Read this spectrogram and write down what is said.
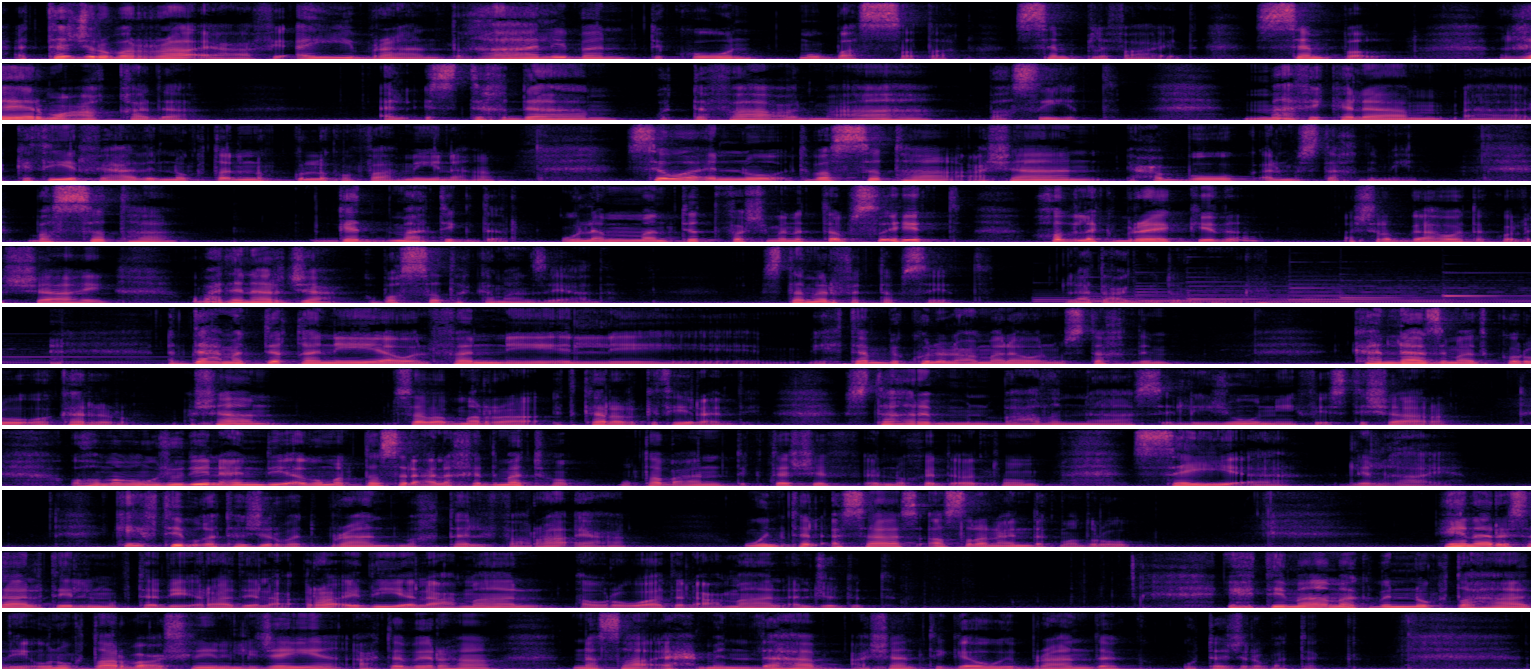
التجربة الرائعة في أي brand غالبا تكون مبسطة simplified simple غير معقدة. الاستخدام والتفاعل معاها بسيط. ما في كلام آه، كثير في هذه النقطة لأنكم كلكم فاهمينها سوى أنه تبسطها عشان يحبوك المستخدمين. بسطها قد ما تقدر ولما تطفش من التبسيط خذ لك بريك كذا أشرب قهوتك ولا الشاهي وبعدين أرجع وبسطها كمان زيادة. استمر في التبسيط لا تعقدوا الأمور. الدعم التقني أو الفني اللي يهتم بكل العملاء والمستخدم كان لازم أذكره وأكرره عشان سبب مرة يتكرر كثير عندي. استغرب من بعض الناس اللي يجوني في استشارة وهم موجودين عندي أقوم أتصل على خدمتهم وطبعا تكتشف أنه خدمتهم سيئة للغاية. كيف تبغى تجربة براند مختلفة رائعة وإنت الأساس أصلا عندك مضروب؟ هنا رسالتي للمبتدئ رائدي الأعمال أو رواد الأعمال الجدد. اهتمامك بالنقطة هذه ونقطة 24 اللي جاية أعتبرها نصائح من ذهب عشان تقوي براندك وتجربتك.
